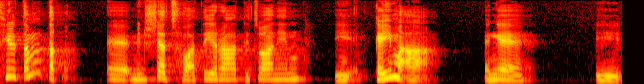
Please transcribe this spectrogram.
ทเอ min sha chwa ti ra ti chuanin i keima a enge i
